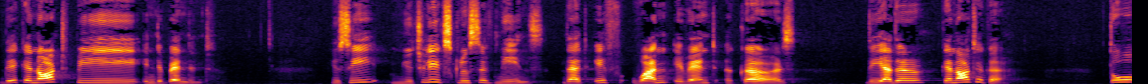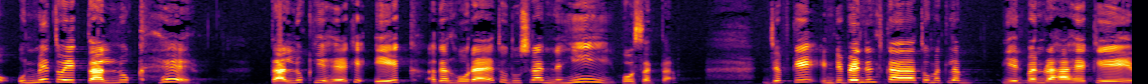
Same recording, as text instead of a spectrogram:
they cannot be independent. You see, mutually exclusive means that if one event occurs, the other cannot occur. तो उनमें तो एक ताल्लुक है ताल्लुक ये है कि एक अगर हो रहा है तो दूसरा नहीं हो सकता जबकि इंडिपेंडेंट का तो मतलब ये बन रहा है कि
